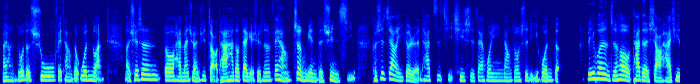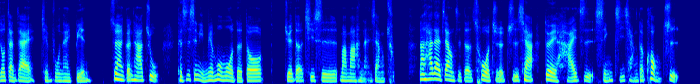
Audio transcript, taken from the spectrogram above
然后有很多的书，非常的温暖。呃，学生都还蛮喜欢去找他，他都带给学生非常正面的讯息。可是这样一个人，他自己其实在婚姻当中是离婚的，离婚了之后，他的小孩其实都站在前夫那边，虽然跟他住。可是心里面默默的都觉得，其实妈妈很难相处。那他在这样子的挫折之下，对孩子行极强的控制。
